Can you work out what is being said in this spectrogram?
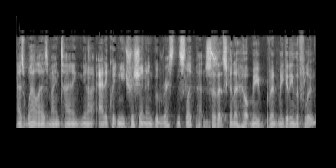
as well as maintaining, you know, adequate nutrition and good rest and sleep patterns. So that's going to help me prevent me getting the flu?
